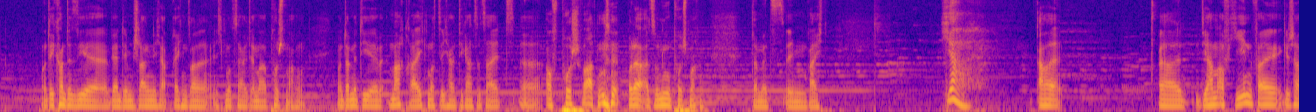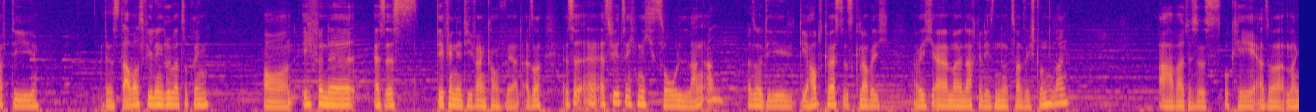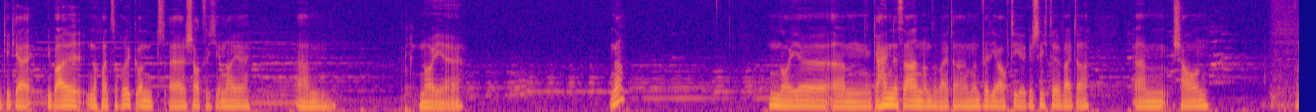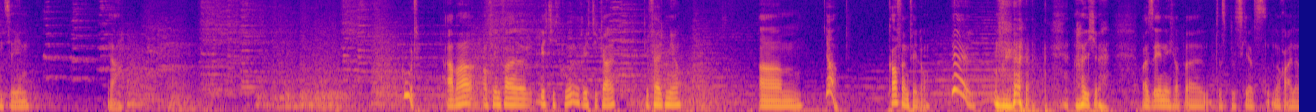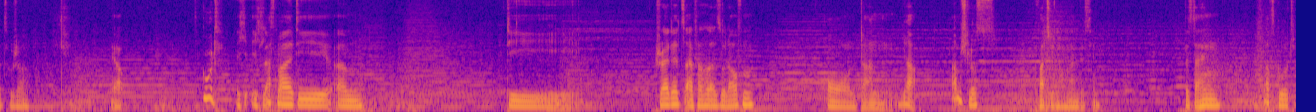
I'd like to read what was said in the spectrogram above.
Und ich konnte sie während dem Schlangen nicht abbrechen, sondern ich musste halt immer Push machen. Und damit die Macht reicht, musste ich halt die ganze Zeit äh, auf Push warten. oder also nur Push machen. Damit es eben reicht. Ja. Aber äh, die haben auf jeden Fall geschafft, die das Star Wars Feeling rüberzubringen. Und ich finde, es ist definitiv ein Kauf wert. Also es, äh, es fühlt sich nicht so lang an. Also die, die Hauptquest ist, glaube ich, habe ich äh, mal nachgelesen, nur 20 Stunden lang. Aber das ist okay. Also man geht ja überall nochmal zurück und äh, schaut sich neue, ähm, neue, na? neue ähm, Geheimnisse an und so weiter. Man will ja auch die Geschichte weiter ähm, schauen und sehen. Ja. Gut. Aber auf jeden Fall richtig cool, richtig geil. Gefällt mir. Ähm, ja. Kaufempfehlung. Yay! ich äh, weiß eh nicht, ob äh, das bis jetzt noch einer zuschaut. Ja. Gut, ich, ich lasse mal die, ähm, die Credits einfach so laufen. Und dann, ja, am Schluss quatsche ich noch mal ein bisschen. Bis dahin, macht's gut.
